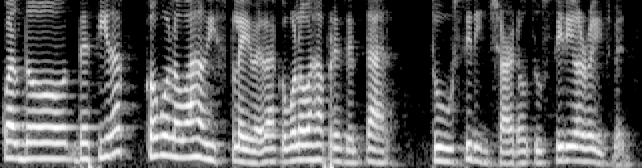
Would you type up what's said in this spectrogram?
Cuando decidas cómo lo vas a display, ¿verdad? Cómo lo vas a presentar, tu sitting chart o tu city arrangements,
